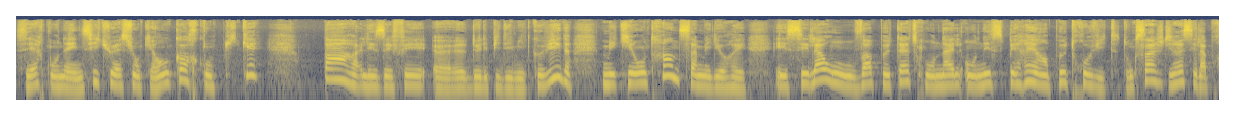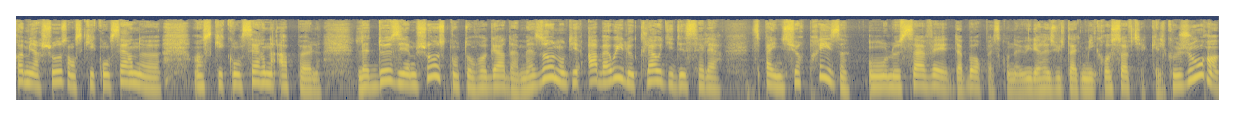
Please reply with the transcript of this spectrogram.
C'est-à-dire qu'on a une situation qui est encore compliquée par les effets euh, de l'épidémie de Covid, mais qui est en train de s'améliorer. Et c'est là où on va peut-être, on, on espérait un peu trop vite. Donc ça, je dirais, c'est la première chose en ce qui concerne, euh, en ce qui concerne Apple. La deuxième chose, quand on regarde Amazon, on dit ah bah oui, le cloud il décélère. C'est pas une surprise. On le savait d'abord parce qu'on a eu les résultats de Microsoft il y a quelques jours,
